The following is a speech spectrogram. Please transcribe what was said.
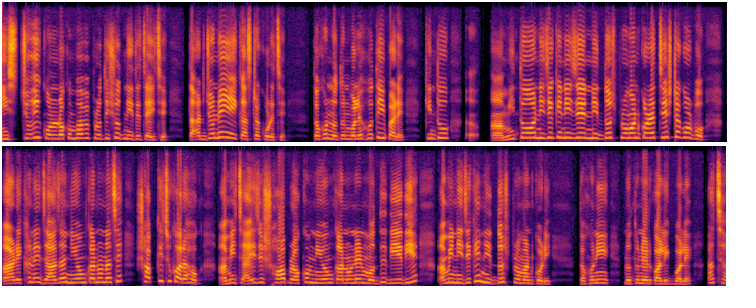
নিশ্চয়ই কোনো রকমভাবে প্রতিশোধ নিতে চাইছে, তার জন্যেই এই কাজটা করেছে। তখন নতুন বলে হতেই পারে, কিন্তু আমি তো নিজেকে নিজে নির্দোষ প্রমাণ করার চেষ্টা করব, আর এখানে যা যা নিয়মকানুন আছে সব কিছু করা হোক। আমি চাই যে সব রকম নিয়মকানুনের মধ্যে দিয়ে দিয়ে আমি নিজেকে নির্দোষ প্রমাণ করি। তখনই নতুনের কলিগ বলে আচ্ছা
